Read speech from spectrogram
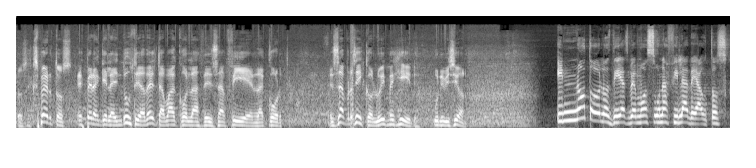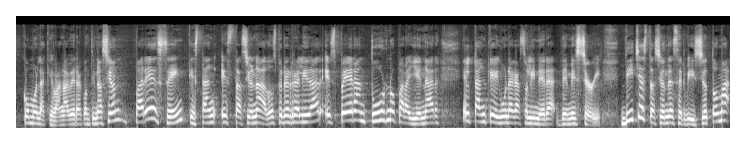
Los expertos esperan que la industria del tabaco las desafíe en la corte. En San Francisco, Luis Mejid, Univisión. Y no todos los días vemos una fila de autos como la que van a ver a continuación. Parecen que están estacionados, pero en realidad esperan turno para llenar el tanque en una gasolinera de Missouri. Dicha estación de servicio toma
